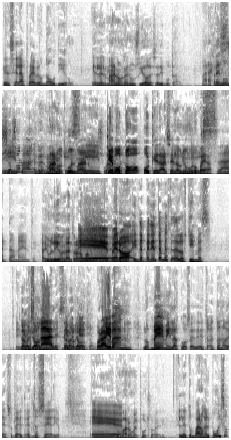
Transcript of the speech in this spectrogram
que se le apruebe un no deal. El hermano renunció de ese diputado. Para que Renunció su sepa, hermano. El hermano, su hermano, sepa. que votó por quedarse en la Unión Europea. Exactamente. Hay un lío dentro de la Eh, familia. pero independientemente de los chismes eh, De los personales, Johnson, de sí, los porque Johnson. por ahí van los memes y las cosas. Esto, esto no es de eso, esto es serio. Eh, Le tumbaron el pulso a Eri. le tumbaron el pulso.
